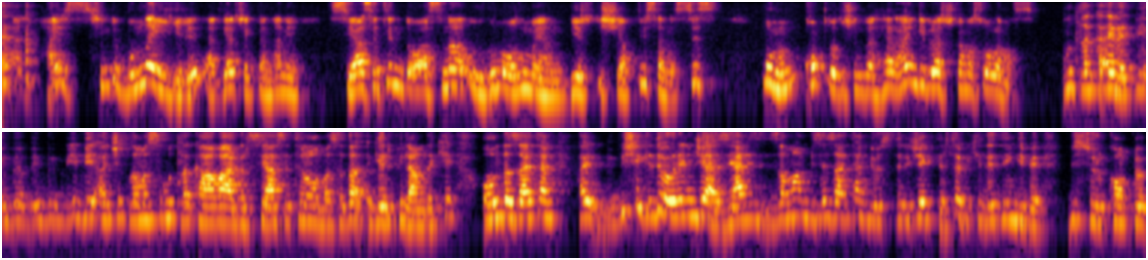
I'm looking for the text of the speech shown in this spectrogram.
Hayır şimdi bununla ilgili yani gerçekten hani siyasetin doğasına uygun olmayan bir iş yaptıysanız siz bunun komplo dışında herhangi bir açıklaması olamaz. Mutlaka evet bir, bir, bir, bir açıklaması mutlaka vardır siyasetin olmasa da geri plandaki. Onu da zaten hayır, bir şekilde öğreneceğiz. Yani zaman bize zaten gösterecektir. Tabii ki dediğin gibi bir sürü komplo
